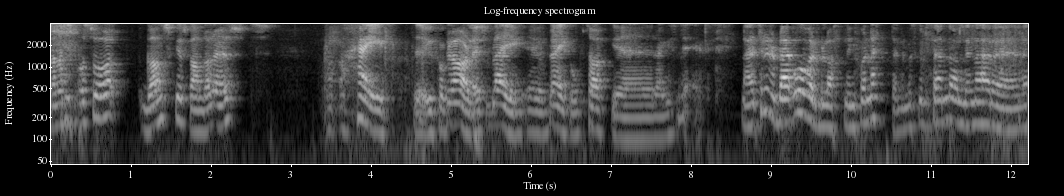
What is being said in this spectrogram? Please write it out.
men altså, og så, ganske skandaløst, helt eh, uforklarlig, så ble, eh, ble ikke opptaket registrert. Nei, jeg tror det ble overbelastning på nettet når vi skulle sende all den her eh,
